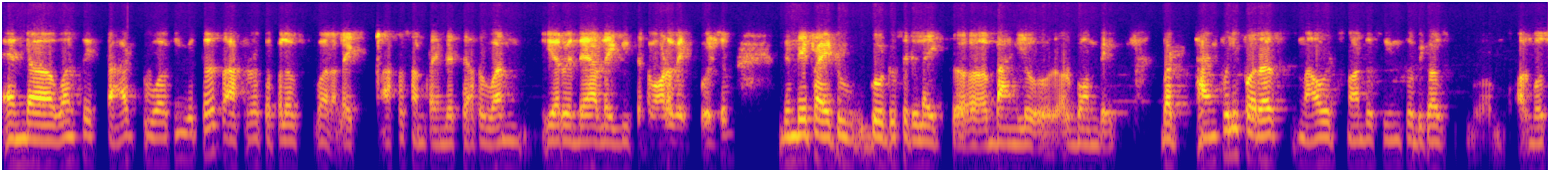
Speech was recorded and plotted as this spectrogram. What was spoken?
And uh, once they start working with us after a couple of, well, like after some time, let's say after one year when they have like decent amount of exposure, then they try to go to city like uh, Bangalore or Bombay. But thankfully for us, now it's not the same. So because um, almost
